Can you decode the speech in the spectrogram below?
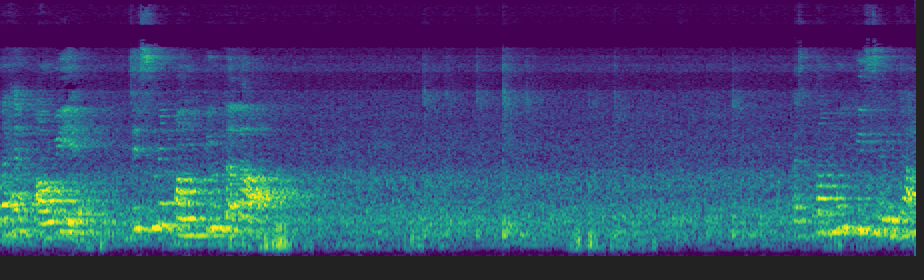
वह अवयव जिसमें पंक्तियों तथा स्तंभों की संख्या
